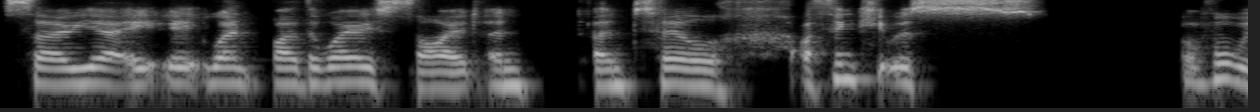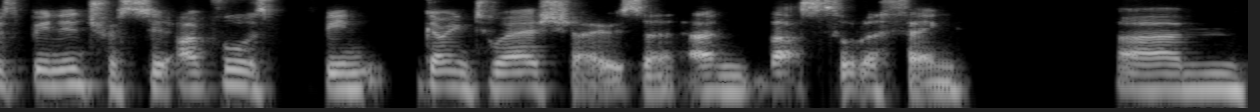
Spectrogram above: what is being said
So yeah, it, it went by the wayside and until I think it was. I've always been interested. I've always been going to air shows and, and that sort of thing. Um,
